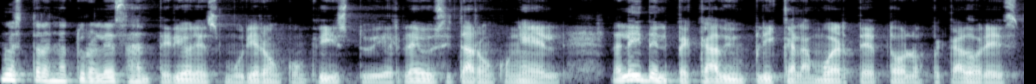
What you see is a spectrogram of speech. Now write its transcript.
Nuestras naturalezas anteriores murieron con Cristo y resucitaron con Él. La ley del pecado implica la muerte de todos los pecadores.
